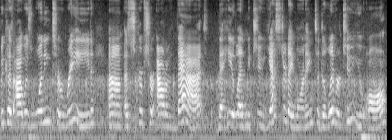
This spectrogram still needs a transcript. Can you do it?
because I was wanting to read um, a scripture out of that that he had led me to yesterday morning to deliver to you all.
